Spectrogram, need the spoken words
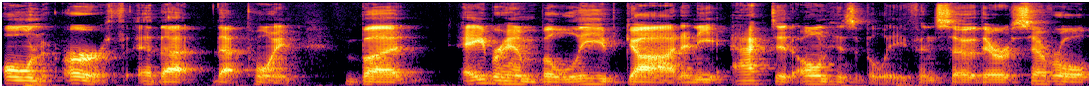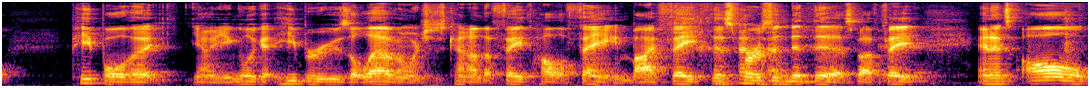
on earth at that, that point, but Abraham believed God and he acted on his belief. And so there are several people that, you know, you can look at Hebrews 11, which is kind of the faith hall of fame. By faith, this person did this, by faith. And it's all,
